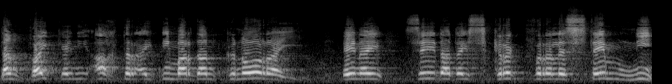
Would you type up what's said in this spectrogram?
dan wyk hy nie agteruit nie, maar dan knor hy en hy sê dat hy skrik vir hulle stem nie.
